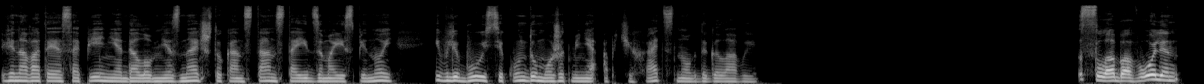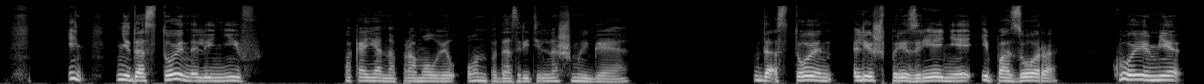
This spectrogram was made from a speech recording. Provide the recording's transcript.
виноватое сопение дало мне знать, что Констан стоит за моей спиной и в любую секунду может меня обчихать с ног до головы. «Слабоволен и недостойно ленив», — покаянно промолвил он, подозрительно шмыгая. «Достоин лишь презрения и позора, коими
